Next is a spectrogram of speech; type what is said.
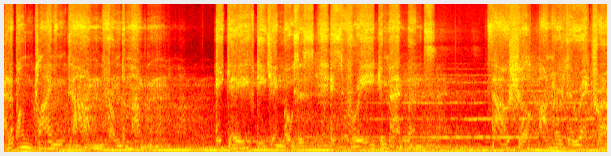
And upon climbing down from the mountain, he gave DJ Moses his free commandments. Thou shalt honor the retro.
